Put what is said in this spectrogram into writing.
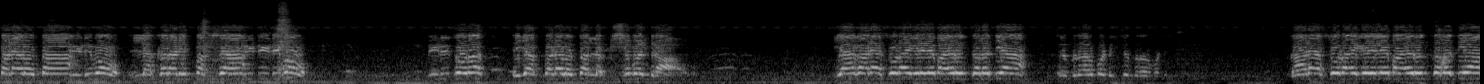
पड्याला होता पक्षा. डीडी त्याच्या पड्याला होता लक्ष्मणराव. या गाड्या सोडाय गेलेले बाहेरून चालत या. चंद्रार पाटील चंद्रार पाटील. गाड्या सोडाय गेलेले बाहेरून चालत या.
